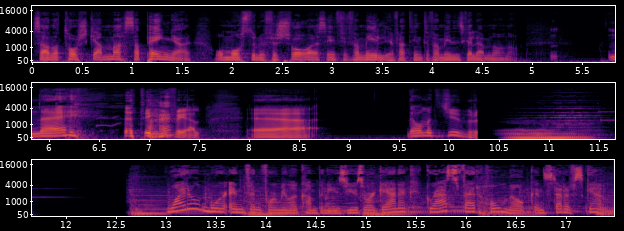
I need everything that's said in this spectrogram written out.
så han har torskat massa pengar och måste nu försvara sig inför familjen för att inte familjen ska lämna honom. Nej, det är Nej. fel. Eh, det har med ett djur Why don't more infant formula companies use organic, grass fed whole milk instead of skim?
